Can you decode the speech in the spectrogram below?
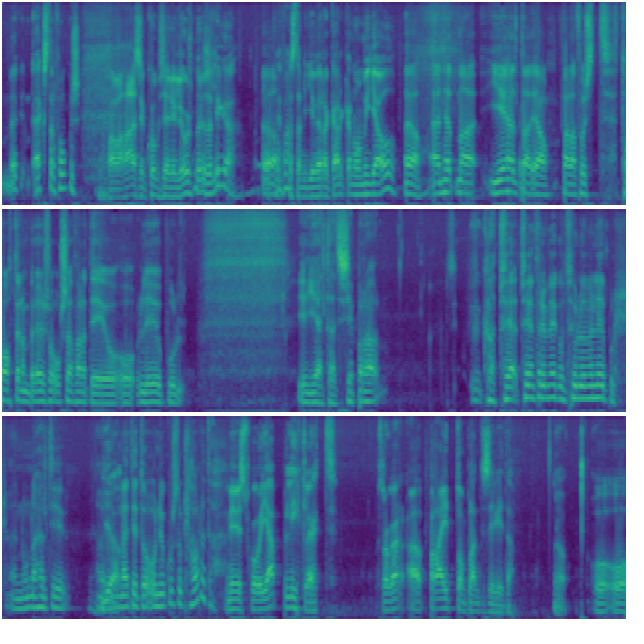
með ekstra fókus. Það var það sem kom sér í ljós með þess að líka þeir fannst hann ekki vera að garga náðu mikið á Já, en hérna, ég held að, já, bara þú veist Tottenham er svo ósafarandi og, og Liverpool ég, ég held að þetta sé bara hvað, tve, tveim, þreim vikum tölum við Liverpool en núna held ég Já. United og, og Newcastle klára þetta. Mér finnst sko jafn líklegt strókar, að Brighton blandi sér í þetta. Og, og,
